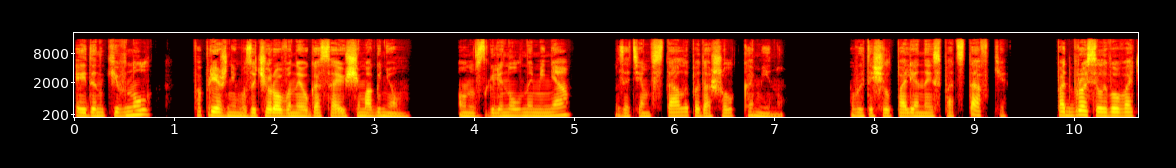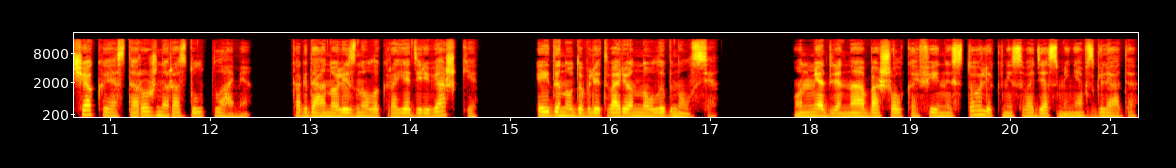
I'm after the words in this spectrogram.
Эйден кивнул, по-прежнему зачарованный угасающим огнем. Он взглянул на меня, затем встал и подошел к камину. Вытащил полено из подставки, подбросил его в очаг и осторожно раздул пламя. Когда оно лизнуло края деревяшки, Эйден удовлетворенно улыбнулся. Он медленно обошел кофейный столик, не сводя с меня взгляда.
